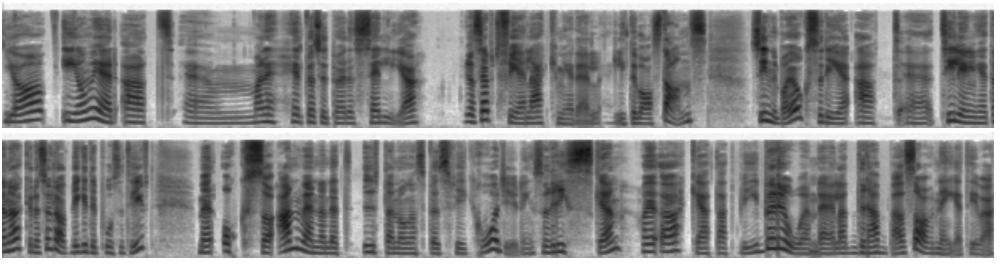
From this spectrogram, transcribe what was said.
Ja, i och med att eh, man helt plötsligt började sälja receptfria läkemedel lite varstans så innebar ju också det att eh, tillgängligheten ökade såklart, vilket är positivt. Men också användandet utan någon specifik rådgivning. Så risken har ju ökat att bli beroende eller att drabbas av negativa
